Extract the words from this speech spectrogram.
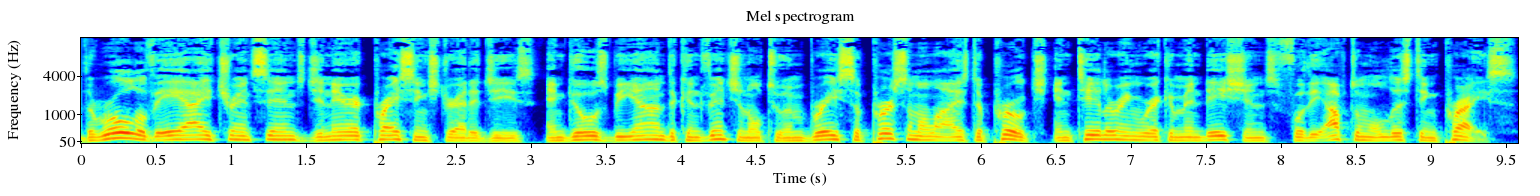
the role of AI transcends generic pricing strategies and goes beyond the conventional to embrace a personalized approach in tailoring recommendations for the optimal listing price.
